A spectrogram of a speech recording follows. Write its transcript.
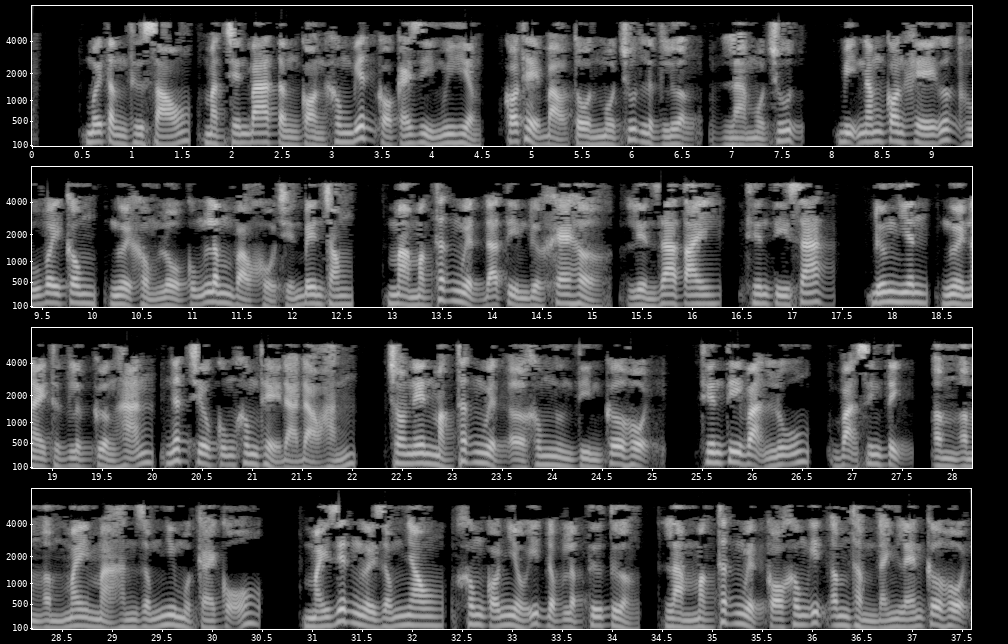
mới tầng thứ sáu, mặt trên ba tầng còn không biết có cái gì nguy hiểm, có thể bảo tồn một chút lực lượng, là một chút, bị năm con khế ước thú vây công, người khổng lồ cũng lâm vào khổ chiến bên trong, mà mặc thất nguyệt đã tìm được khe hở, liền ra tay, thiên tí sát. Đương nhiên, người này thực lực cường hãn, nhất chiêu cũng không thể đả đảo hắn, cho nên mặc thất nguyệt ở không ngừng tìm cơ hội. Thiên ti vạn lũ, vạn sinh tịnh, ầm ầm ầm may mà hắn giống như một cái cỗ, máy giết người giống nhau, không có nhiều ít độc lập tư tưởng, làm mặc thất nguyệt có không ít âm thầm đánh lén cơ hội.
